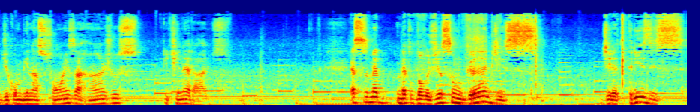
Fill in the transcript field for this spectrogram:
de combinações, arranjos, itinerários. Essas metodologias são grandes diretrizes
